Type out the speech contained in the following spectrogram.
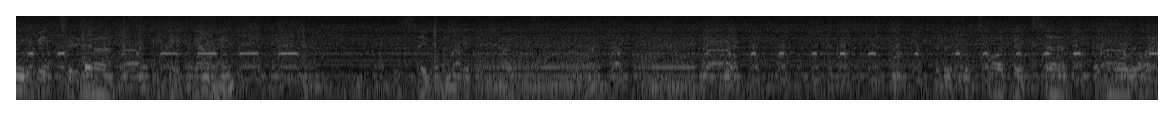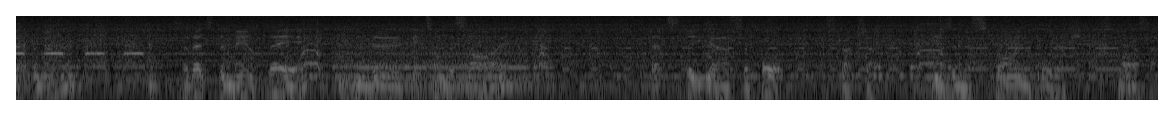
little bit to, uh, to get going. Let's see if I can get the focus like it's uh, alright at the moment. So that's the mount there, and the bits on the side, that's the uh, support structure using the spline forge splicer.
